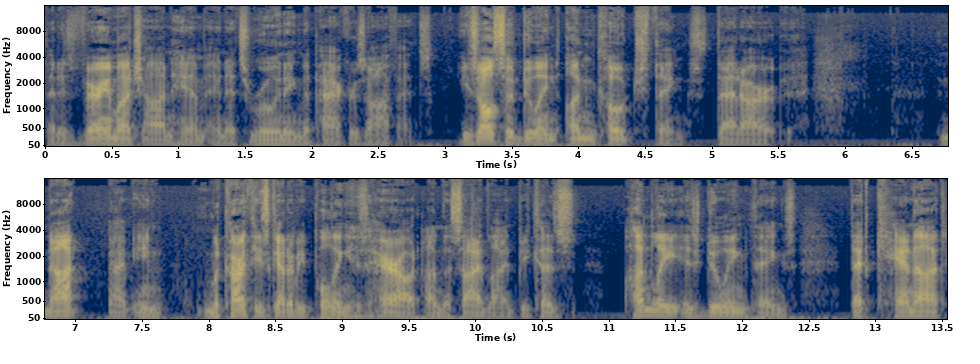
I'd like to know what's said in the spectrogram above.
That is very much on him, and it's ruining the Packers' offense. He's also doing uncoached things that are not, I mean, McCarthy's got to be pulling his hair out on the sideline because Hundley is doing things that cannot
